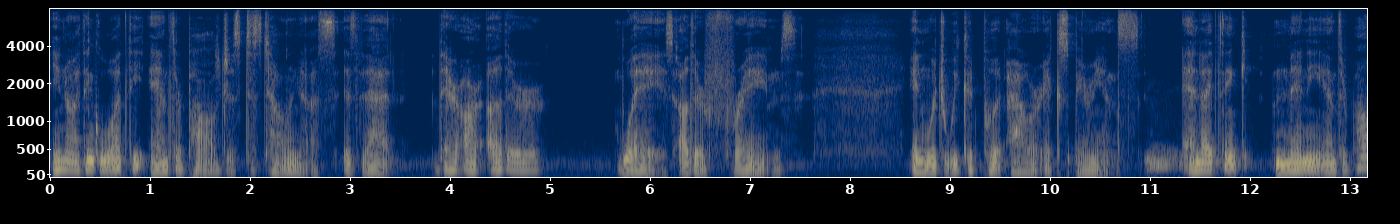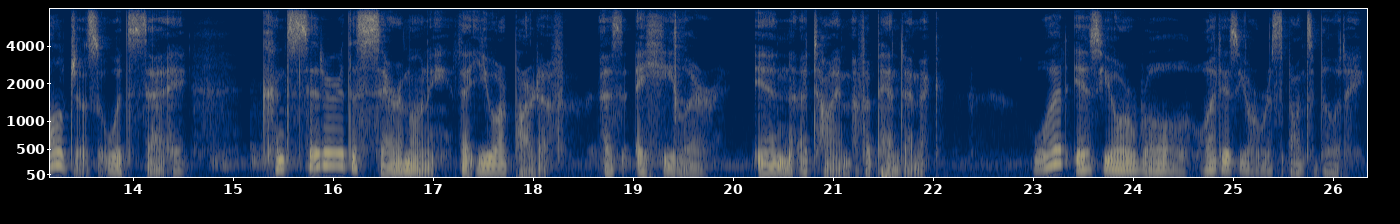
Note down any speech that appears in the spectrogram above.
You know, I think what the anthropologist is telling us is that there are other ways, other frames in which we could put our experience. And I think many anthropologists would say consider the ceremony that you are part of as a healer in a time of a pandemic. What is your role? What is your responsibility?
